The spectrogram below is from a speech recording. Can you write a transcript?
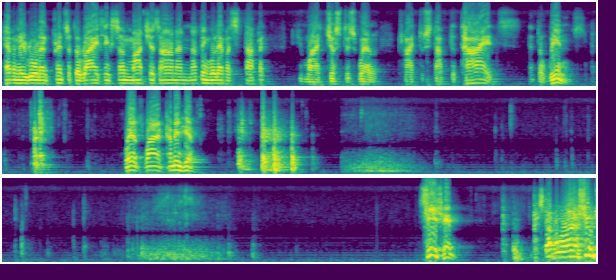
heavenly ruler and prince of the rising sun, marches on and nothing will ever stop it. You might just as well try to stop the tides and the winds. Wells, Warren, come in here. Seize him! Stop him or I'll shoot!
